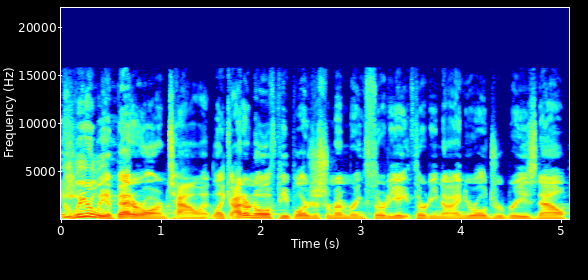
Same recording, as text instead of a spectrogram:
Clearly a better arm talent. Like I don't know if people are just remembering 38, 39 year old Drew Brees now,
